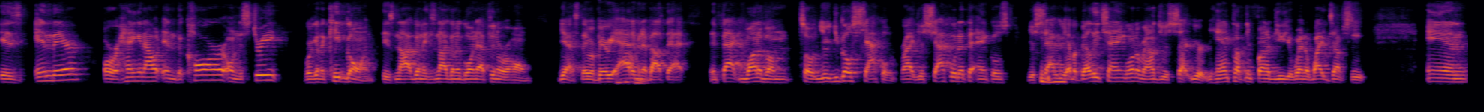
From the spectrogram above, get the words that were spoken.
is in there or hanging out in the car on the street, we're gonna keep going. He's not gonna he's not gonna go in that funeral home. Yes, they were very adamant about that. In fact, one of them, so you you go shackled, right? You're shackled at the ankles. You're shackled. Mm-hmm. You have a belly chain going around. You're, shack, you're handcuffed in front of you. You're wearing a white jumpsuit, and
